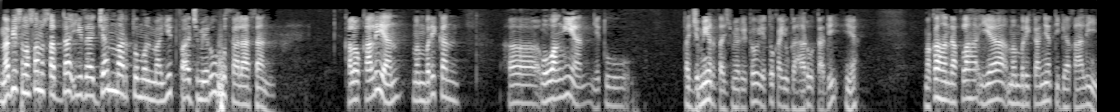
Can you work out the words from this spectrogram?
Nabi SAW sabda, "Idza jammartumul mayyit fa'ajmiruhu thalasan." Kalau kalian memberikan uh, wewangian yaitu tajmir, tajmir itu yaitu kayu gaharu tadi, ya. Maka hendaklah ia memberikannya tiga kali.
